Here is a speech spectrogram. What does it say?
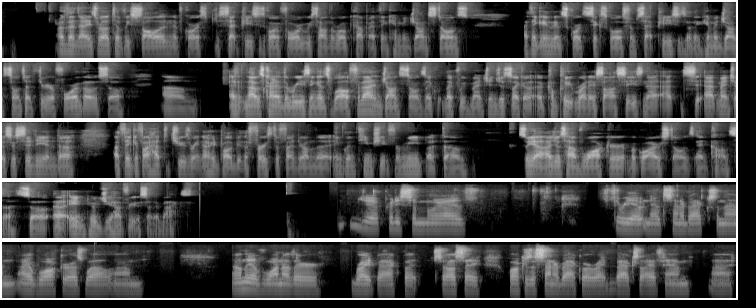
other than that, he's relatively solid. And of course, just set pieces going forward. We saw in the World Cup, I think him and John Stones I think England scored six goals from set pieces. I think him and John Stones had three or four of those. So um, that was kind of the reasoning as well for that. And John Stones, like like we've mentioned, just like a, a complete renaissance season at, at, at Manchester City. And uh, I think if I had to choose right now, he'd probably be the first defender on the England team sheet for me. But um, so yeah, I just have Walker, Maguire, Stones, and Konsa. So uh, Aidan, who did you have for your center backs? Yeah, pretty similar. I have three out and out center backs, and then I have Walker as well. Um, I only have one other right back, but so I'll say Walker's a center back or a right back, so I have him. Uh,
